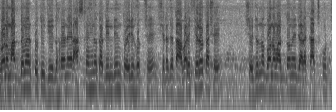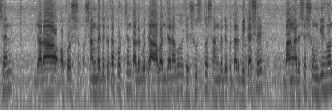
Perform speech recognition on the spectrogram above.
গণমাধ্যমের প্রতি যে ধরনের আস্থাহীনতা দিন দিন তৈরি হচ্ছে, সেটা যাতে আবারই ফেরত আসে সেই জন্য গণমাধ্যমে যারা কাজ করছেন, যারা অপস, সাংবাদিকতা করছেন, তাদের প্রতি আহ্বান জানাব যে সুস্থ সাংবাদিকতার বিকাশে বাংলাদেশের সঙ্গী হন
